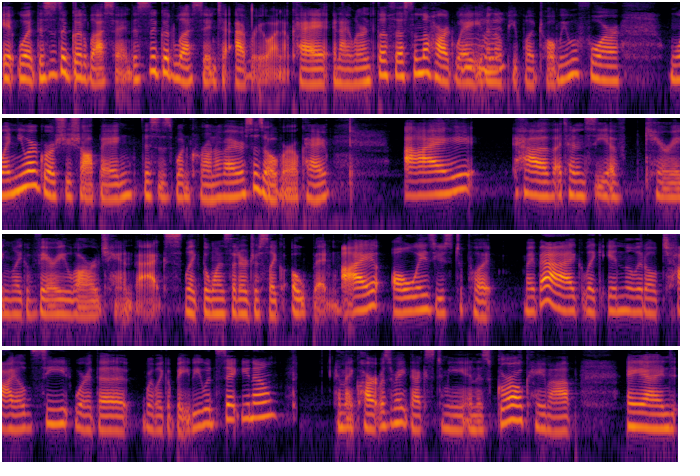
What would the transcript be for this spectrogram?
it would this is a good lesson. This is a good lesson to everyone, okay? And I learned this lesson the hard way, mm-hmm. even though mm-hmm. people had told me before. When you are grocery shopping, this is when coronavirus is over, okay? I have a tendency of carrying like very large handbags, like the ones that are just like open. I always used to put my bag like in the little child seat where the where like a baby would sit, you know? And my cart was right next to me and this girl came up and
